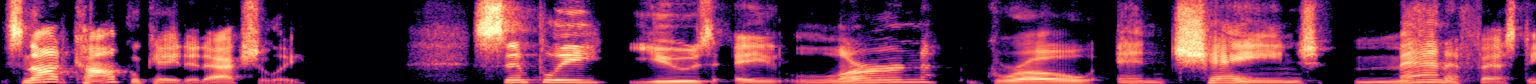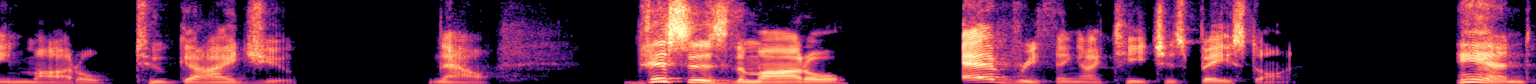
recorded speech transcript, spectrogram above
It's not complicated, actually. Simply use a learn, grow, and change manifesting model to guide you. Now, this is the model everything I teach is based on, and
